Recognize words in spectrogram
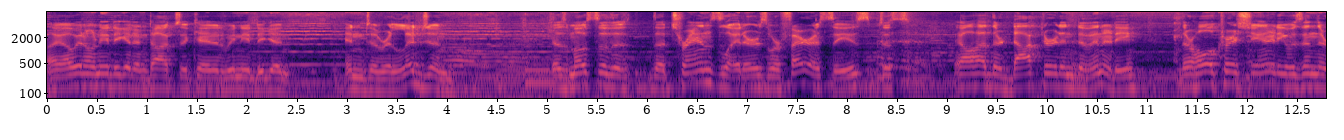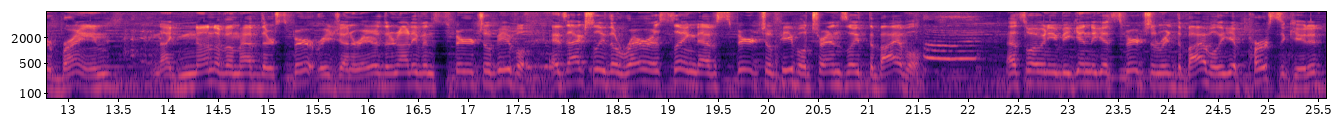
Like, oh, we don't need to get intoxicated, we need to get into religion. Because most of the, the translators were Pharisees, just they all had their doctorate in divinity. Their whole Christianity was in their brain. Like none of them have their spirit regenerated. They're not even spiritual people. It's actually the rarest thing to have spiritual people translate the Bible. That's why when you begin to get spiritual and read the Bible, you get persecuted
